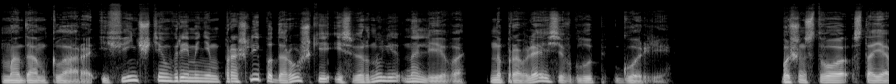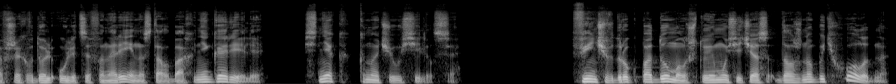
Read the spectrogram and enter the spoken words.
Мадам Клара и Финч тем временем прошли по дорожке и свернули налево, направляясь вглубь Горри. Большинство стоявших вдоль улицы фонарей на столбах не горели. Снег к ночи усилился. Финч вдруг подумал, что ему сейчас должно быть холодно,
